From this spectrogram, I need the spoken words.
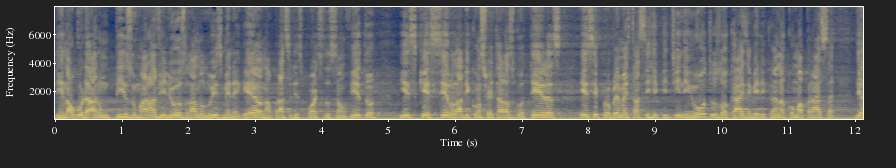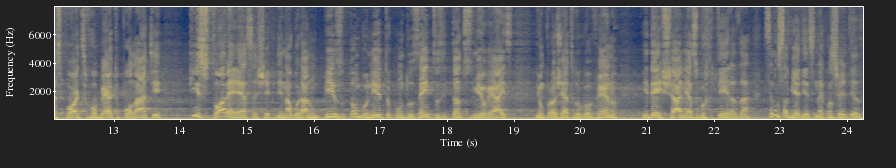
de inaugurar um piso maravilhoso lá no Luiz Meneghel, na Praça de Esportes do São Vito, e esqueceram lá de consertar as goteiras. Esse problema está se repetindo em outros locais em Americana, como a Praça de Esportes Roberto Polatti. Que história é essa, Chico, de inaugurar um piso tão bonito com duzentos e tantos mil reais de um projeto do governo e deixarem as goteiras lá. Você não sabia disso, né? Com certeza.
